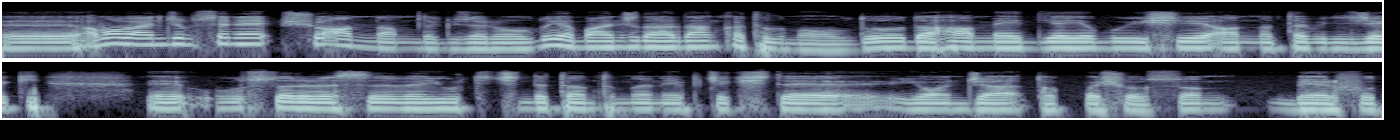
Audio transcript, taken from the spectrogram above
Ee, ama bence bu sene şu anlamda güzel oldu. Yabancılardan katılım oldu. Daha medyaya bu işi anlatabilecek e, uluslararası ve yurt içinde tanıtımlarını yapacak işte Yonca Tokbaş olsun, Barefoot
